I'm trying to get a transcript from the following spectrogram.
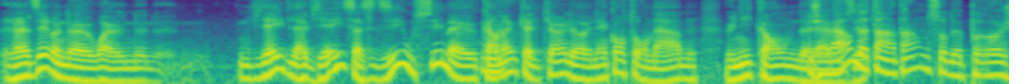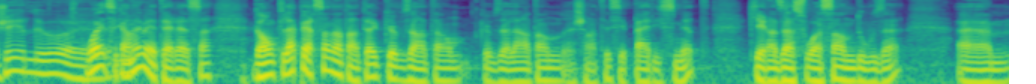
j'allais dire, une, une vieille de la vieille, ça se dit aussi, mais quand même quelqu'un, là, un incontournable, une icône de la J'avais hâte de t'entendre sur le projet. là. euh, Oui, c'est quand même intéressant. Donc, la personne en tant que telle que vous, que vous allez entendre chanter, c'est Patti Smith, qui est rendue à 72 ans. Euh,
